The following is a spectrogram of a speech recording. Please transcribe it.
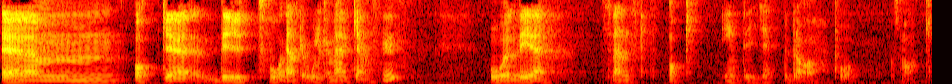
Ehm, och eh, det är ju två ganska olika märken. Mm. OLV svenskt och inte jättebra på smak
